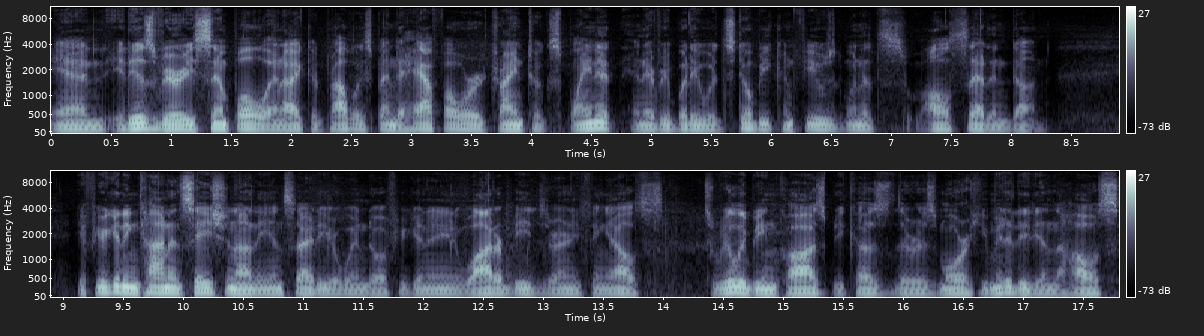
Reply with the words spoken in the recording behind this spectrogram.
and it is very simple, and I could probably spend a half hour trying to explain it, and everybody would still be confused when it's all said and done. If you're getting condensation on the inside of your window, if you're getting any water beads or anything else, it's really being caused because there is more humidity in the house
